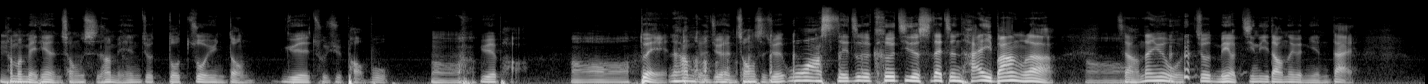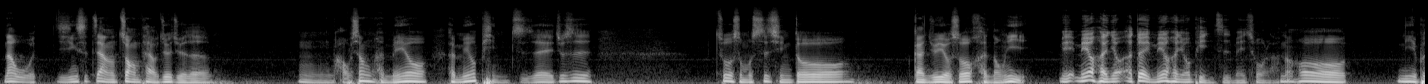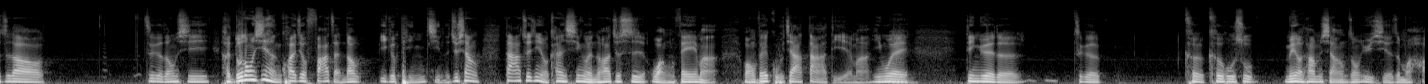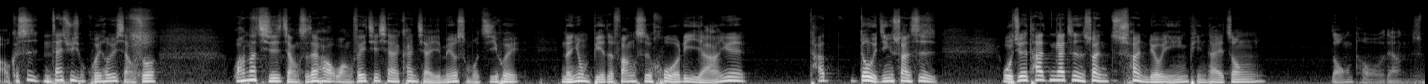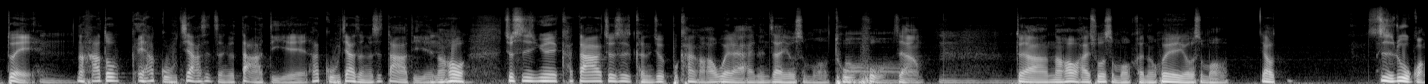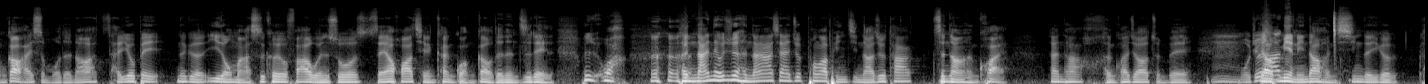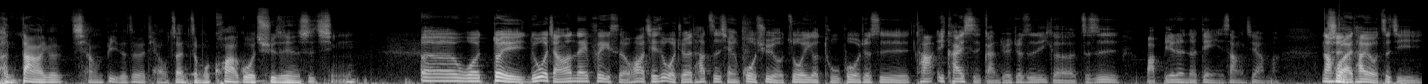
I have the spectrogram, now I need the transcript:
他们每天很充实，他们每天就多做运动，约出去跑步，哦，约跑。哦，对，那他们可能觉得很充实，觉得哇塞，这个科技的时代真的太棒了。哦，这样，那因为我就没有经历到那个年代，那我已经是这样的状态，我就觉得，嗯，好像很没有很没有品质哎，就是做什么事情都感觉有时候很容易，没没有很有啊，对，没有很有品质，没错啦。然后你也不知道。这个东西很多东西很快就发展到一个瓶颈了，就像大家最近有看新闻的话，就是网飞嘛，网飞股价大跌嘛，因为订阅的这个客客户数没有他们想象中预期的这么好。可是你再去回头去想说，哇，那其实讲实在话，网飞接下来看起来也没有什么机会能用别的方式获利啊，因为它都已经算是，我觉得它应该真的算串流影音平台中。龙头这样子，对，嗯，那它都，哎、欸，它股价是整个大跌，它股价整个是大跌，嗯、然后就是因为看大家就是可能就不看好它未来还能再有什么突破这样，哦、嗯，对啊，然后还说什么可能会有什么要置入广告还是什么的，然后才又被那个伊隆马斯克又发文说谁要花钱看广告等等之类的，我就哇，很难的，我就觉得很难，他现在就碰到瓶颈了，就它成长很快。但他很快就要准备，嗯，我觉得要面临到很新的一个很大一个墙壁的这个挑战，怎么跨过去这件事情？呃，我对，如果讲到 Netflix 的话，其实我觉得他之前过去有做一个突破，就是他一开始感觉就是一个只是把别人的电影上架嘛，那后来他有自己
